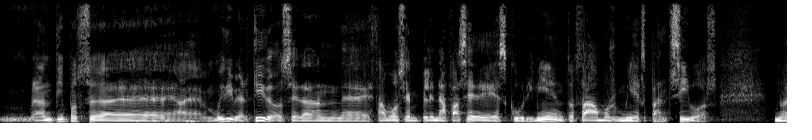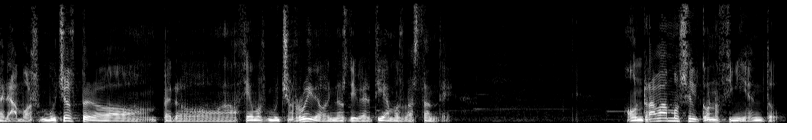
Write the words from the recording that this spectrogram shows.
eran tiempos eh, muy divertidos, eran, eh, estábamos en plena fase de descubrimiento, estábamos muy expansivos, no éramos muchos, pero, pero hacíamos mucho ruido y nos divertíamos bastante. Honrábamos el conocimiento,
